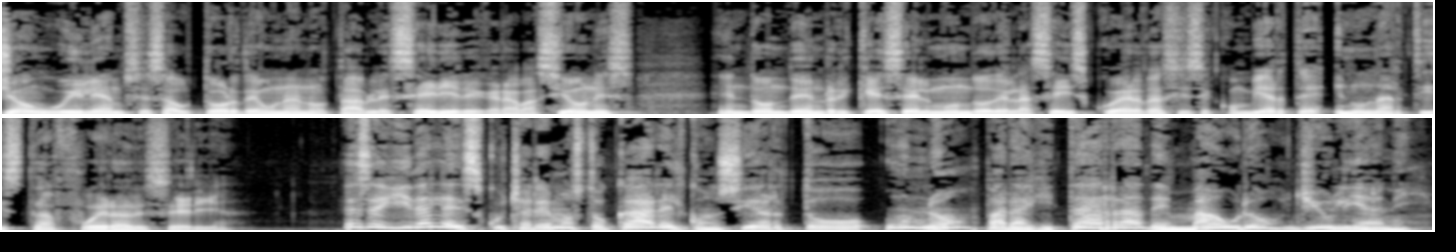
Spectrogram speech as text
John Williams es autor de una notable serie de grabaciones en donde enriquece el mundo de las seis cuerdas y se convierte en un artista fuera de serie. Enseguida le escucharemos tocar el concierto 1 para guitarra de Mauro Giuliani.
